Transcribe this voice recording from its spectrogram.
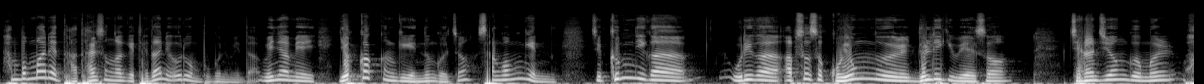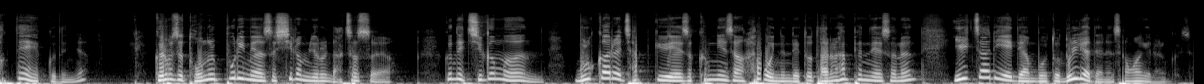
한 번만에 다 달성하기 대단히 어려운 부분입니다. 왜냐하면 역학관계가 있는 거죠. 상관관계 있는. 즉 금리가 우리가 앞서서 고용을 늘리기 위해서 재난지원금을 확대했거든요. 그러면서 돈을 뿌리면서 실업률을 낮췄어요. 근데 지금은 물가를 잡기 위해서 금리 인상을 하고 있는데 또 다른 한편에서는 일자리에 대한 부분도 늘려야 되는 상황이라는 거죠.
